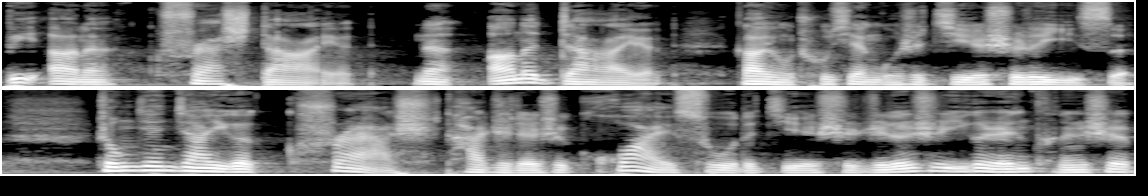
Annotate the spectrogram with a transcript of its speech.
be on a crash diet。那 on a diet 刚有出现过是节食的意思，中间加一个 crash，它指的是快速的节食，指的是一个人可能是，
